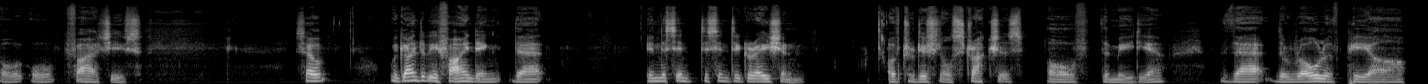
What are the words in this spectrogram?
or, or fire chiefs. So we're going to be finding that in this in disintegration of traditional structures of the media, that the role of PR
